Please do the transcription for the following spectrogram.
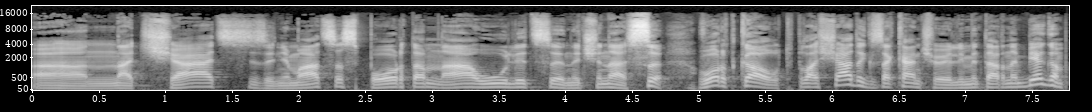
э, начать заниматься спортом на улице, начиная с воркаут площадок, заканчивая элементарно бегом.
